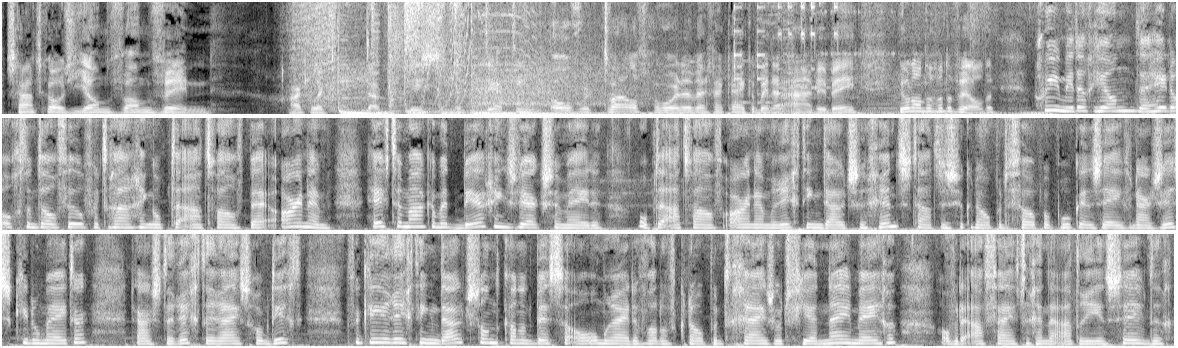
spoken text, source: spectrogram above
Schaatscoach Jan van Veen. Hartelijk dank. Het is 13 over 12 geworden. Wij gaan kijken bij de ADB. Jolande van der Velde. Goedemiddag Jan. De hele ochtend al veel vertraging op de A12 bij Arnhem. Heeft te maken met bergingswerkzaamheden. Op de A12 Arnhem richting Duitse grens staat tussen knooppunt Velperbroek en Zevenaar 6 kilometer. Daar is de rechte rijstrook dicht. Verkeer richting Duitsland kan het beste al omrijden vanaf knooppunt Grijzoord via Nijmegen over de A50 en de A73.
